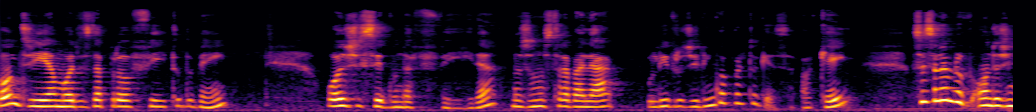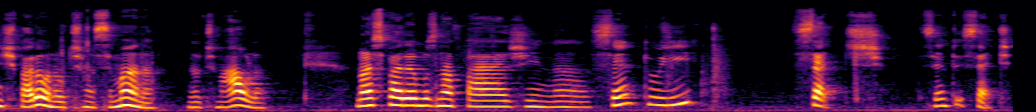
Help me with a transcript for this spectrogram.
Bom dia, amores da Prof, tudo bem? Hoje, segunda-feira, nós vamos trabalhar o livro de língua portuguesa, ok? Vocês lembram onde a gente parou na última semana, na última aula? Nós paramos na página 107, 107,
